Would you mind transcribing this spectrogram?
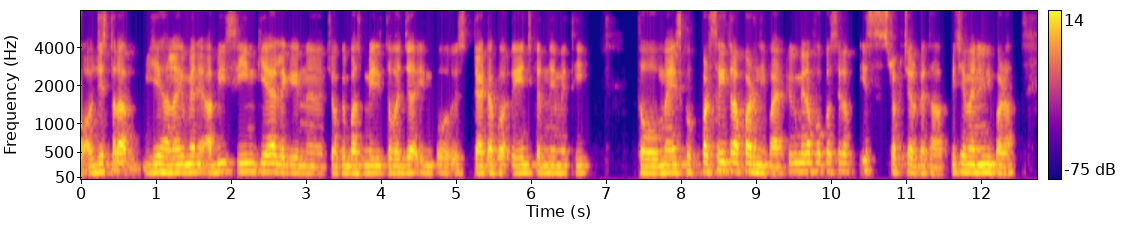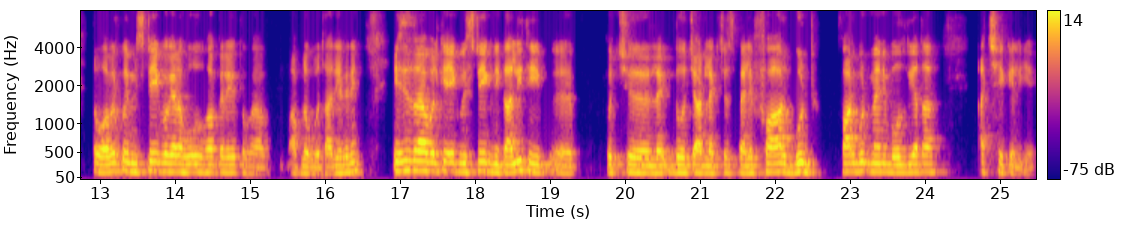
अब जिस तरह ये हालाँकि मैंने अभी सीन किया है लेकिन चूँकि बस मेरी तवज्जो इनको इस डाटा को अरेंज करने में थी तो मैं इसको पर सही तरह पढ़ नहीं पाया क्योंकि मेरा फोकस सिर्फ़ इस स्ट्रक्चर पे था पीछे मैंने नहीं पढ़ा। तो अगर कोई मिस्टेक वगैरह हो हुआ करे तो आप, आप लोग बता दिया करें। इसी तरह बल्कि एक मिस्टेक निकाली थी कुछ दो चार लेक्चर्स पहले। फार गुड फार गुड मैंने बोल दिया था अच्छे के लिए,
